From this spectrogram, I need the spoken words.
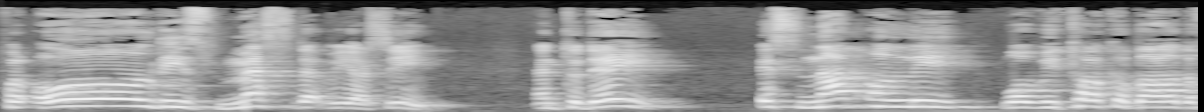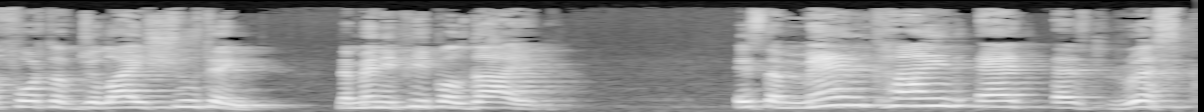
for all these mess that we are seeing. And today, it's not only what we talk about the 4th of July shooting, that many people died. It's the mankind at, at risk.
